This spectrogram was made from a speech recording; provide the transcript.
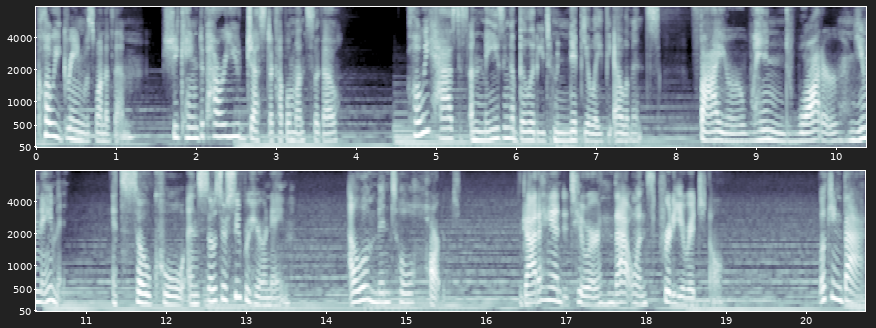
Chloe Green was one of them. She came to Power U just a couple months ago. Chloe has this amazing ability to manipulate the elements fire, wind, water, you name it. It's so cool, and so's her superhero name Elemental Heart. Gotta hand it to her, that one's pretty original. Looking back,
